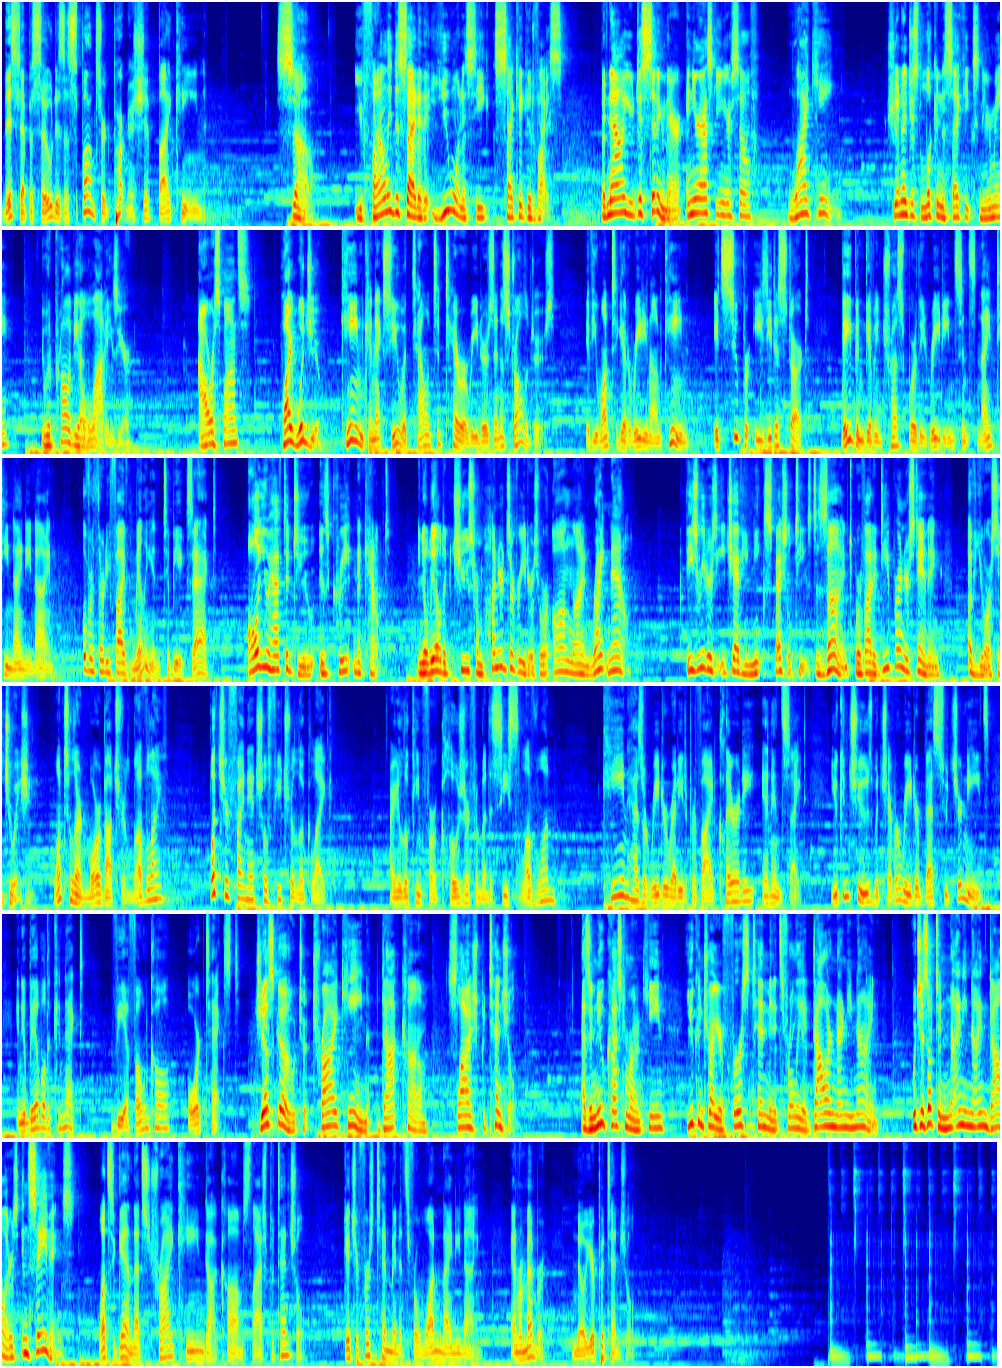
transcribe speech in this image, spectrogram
This episode is a sponsored partnership by Keen. So, you finally decided that you want to seek psychic advice. But now you're just sitting there and you're asking yourself, why Keen? Shouldn't I just look into psychics near me? It would probably be a lot easier. Our response? Why would you? Keen connects you with talented tarot readers and astrologers. If you want to get a reading on Keen, it's super easy to start. They've been giving trustworthy readings since 1999, over 35 million to be exact. All you have to do is create an account, and you'll be able to choose from hundreds of readers who are online right now. These readers each have unique specialties designed to provide a deeper understanding of your situation. Want to learn more about your love life? What's your financial future look like? Are you looking for a closure from a deceased loved one? Keen has a reader ready to provide clarity and insight. You can choose whichever reader best suits your needs, and you'll be able to connect via phone call or text. Just go to trykeen.com slash potential. As a new customer on Keen, you can try your first 10 minutes for only $1.99, which is up to $99 in savings. Once again, that's trykeen.com slash potential. Get your first 10 minutes for $1.99. And remember, know your potential.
